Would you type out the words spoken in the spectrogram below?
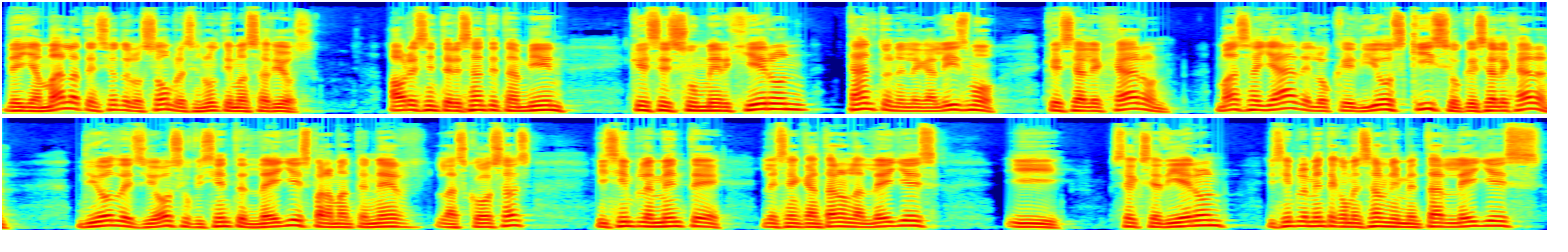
de llamar la atención de los hombres en últimas a Dios. Ahora es interesante también que se sumergieron tanto en el legalismo que se alejaron más allá de lo que Dios quiso que se alejaran. Dios les dio suficientes leyes para mantener las cosas y simplemente les encantaron las leyes y se excedieron y simplemente comenzaron a inventar leyes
